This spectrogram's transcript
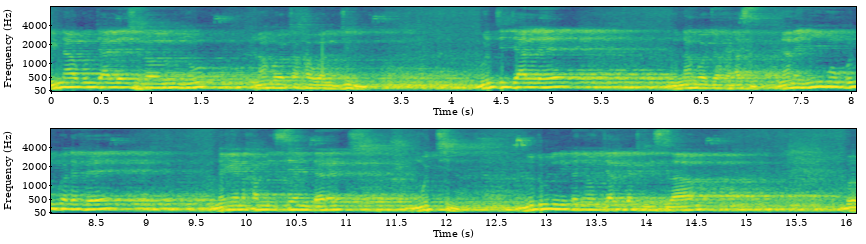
ginnaaw buñ jàllee si loolu ñu nangoo taxawal jub buñ ci jàllee ñu nangoo joxe asal nee na yii moom buñ ko defee na ngeen xam ne seen deret mucc na lu dul ni dañoo jalgati lislaam ba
